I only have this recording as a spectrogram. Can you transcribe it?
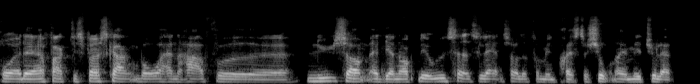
tror jeg det er faktisk første gang, hvor han har fået øh, nys om, at jeg nok bliver udtaget til landsholdet for mine præstationer i Midtjylland.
